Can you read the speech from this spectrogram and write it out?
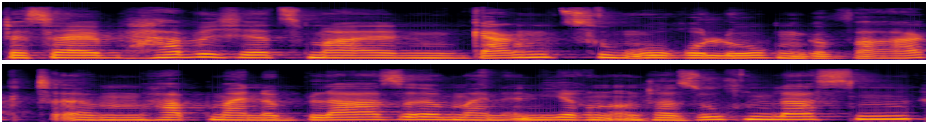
Deshalb habe ich jetzt mal einen Gang zu zum Urologen gewagt, ähm, habe meine Blase, meine Nieren untersuchen lassen,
